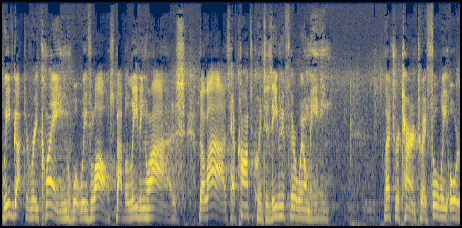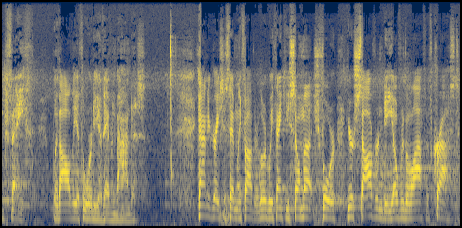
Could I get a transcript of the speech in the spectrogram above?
We've got to reclaim what we've lost by believing lies. The lies have consequences, even if they're well meaning. Let's return to a fully orbed faith with all the authority of heaven behind us. Kind and gracious Heavenly Father, Lord, we thank you so much for your sovereignty over the life of Christ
